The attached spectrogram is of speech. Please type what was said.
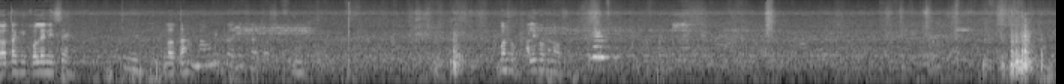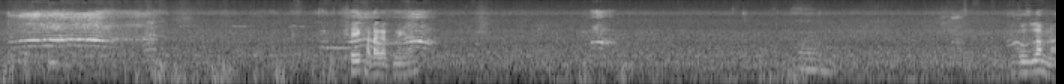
লতা কি কোলে নিছে? লতা? বসো আলিপ ওখানে বসো। সেই খাটাখাটনি হ্যাঁ? বুঝলাম না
